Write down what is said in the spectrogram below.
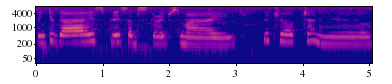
Thank you guys. Please subscribe my YouTube channel.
